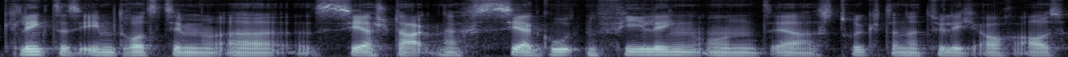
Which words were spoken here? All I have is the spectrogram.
klingt das eben trotzdem äh, sehr stark nach sehr gutem Feeling und ja, es drückt dann natürlich auch aus.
